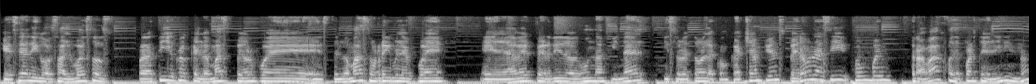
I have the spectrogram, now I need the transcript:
que sea, digo, salvo esos, para ti yo creo que lo más peor fue, este, lo más horrible fue el haber perdido una final y sobre todo la Conca Champions, pero aún así fue un buen trabajo de parte de Lini, ¿no?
